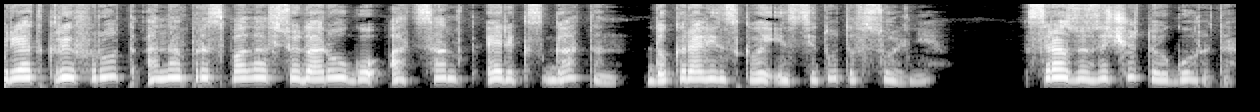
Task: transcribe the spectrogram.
Приоткрыв рот, она проспала всю дорогу от Санкт-Эриксгаттен до Каролинского института в Сольне, сразу за чертой города.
